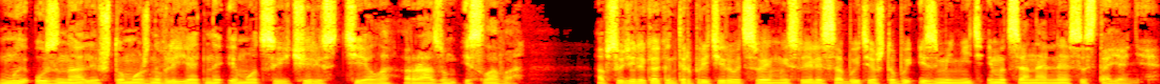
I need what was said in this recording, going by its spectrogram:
Мы узнали, что можно влиять на эмоции через тело, разум и слова. Обсудили, как интерпретировать свои мысли или события, чтобы изменить эмоциональное состояние.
